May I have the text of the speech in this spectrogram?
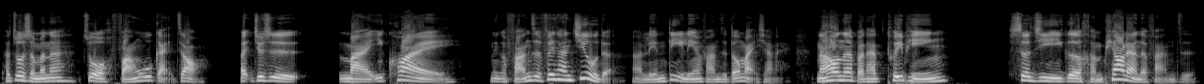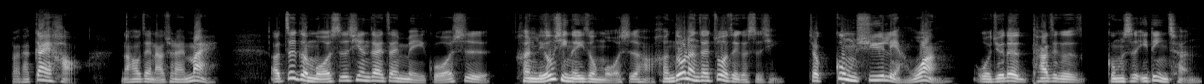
他做什么呢？做房屋改造。哎，就是买一块那个房子非常旧的啊，连地连房子都买下来，然后呢把它推平，设计一个很漂亮的房子，把它盖好，然后再拿出来卖。啊，这个模式现在在美国是很流行的一种模式哈，很多人在做这个事情。叫供需两旺，我觉得他这个公司一定成，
